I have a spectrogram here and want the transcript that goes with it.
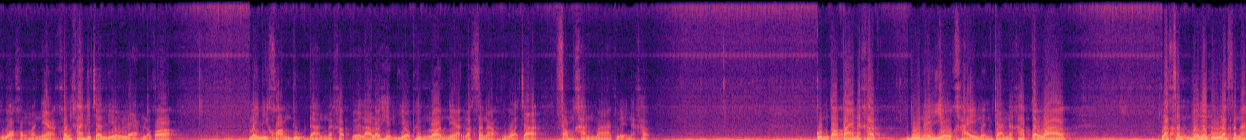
หัวของมันเนี่ยค่อนข้างที่จะเรียวแหลม แล้วก็ ไม่มีความดุดันนะครับ เวลาเราเห็นเหยี่ยวพึ่งร่อนเนี่ยลักษณะหัวจะสำคัญมากเลยนะครับ กลุ่มต่อไปนะครับ อยู่ในเหยี่ยวไข่เหมือนกันนะครับ แต่ว่าลักษณะเมื่อเราดูลักษณะ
